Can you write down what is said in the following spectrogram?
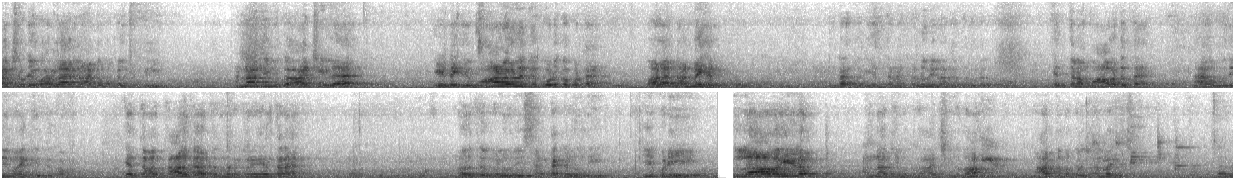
ஆட்சியுடைய வரலாறு நாட்டு மக்களுக்கு தெரியும். அதிமுக ஆட்சியில் இன்றைக்கு மாணவர்களுக்கு கொடுக்கப்பட்ட பல நன்மைகள். ரெண்டாயிரத்துக்கு எத்தனை கல்லூரியில் நாங்கள் திறந்திருக்கிறோம்? எத்தனை மாவட்டத்தை நாங்கள் உதயமாக்கி இருக்கிறோம் எத்தனை தாலுக்கா திறந்திருக்கிறோம் எத்தனை மருத்துவக் கல்லூரி சட்டக்கல்லூரி இப்படி எல்லா வகையிலும் அதிமுக ஆட்சியில் தான் நாட்டு மக்களுக்கு நன்மை சார்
